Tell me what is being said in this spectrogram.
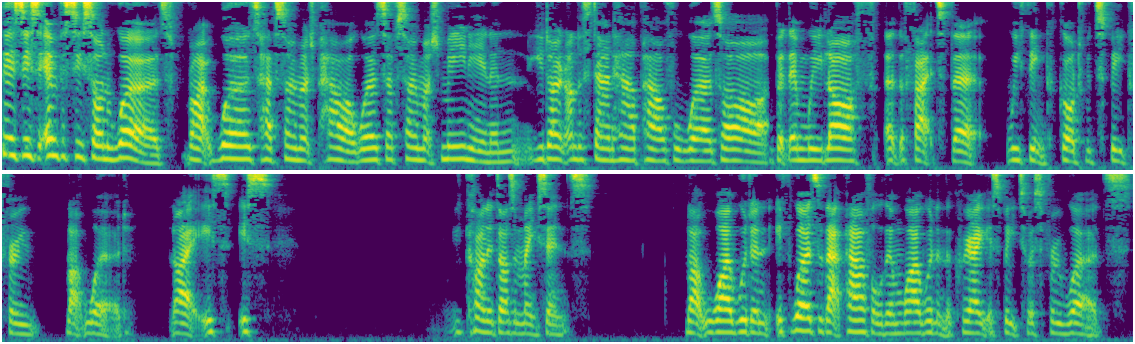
there's this emphasis on words, right? Words have so much power, words have so much meaning, and you don't understand how powerful words are. But then we laugh at the fact that we think God would speak through like word. Like it's it's it kind of doesn't make sense. Like why wouldn't if words are that powerful, then why wouldn't the creator speak to us through words?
